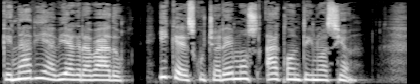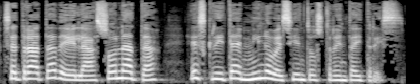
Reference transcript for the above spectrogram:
que nadie había grabado y que escucharemos a continuación. Se trata de la sonata, escrita en 1933.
